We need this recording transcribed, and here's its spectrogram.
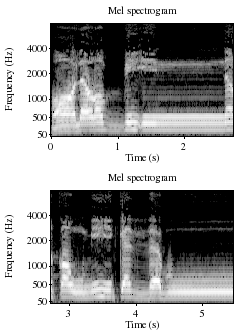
قال رب إن قومي كذبون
